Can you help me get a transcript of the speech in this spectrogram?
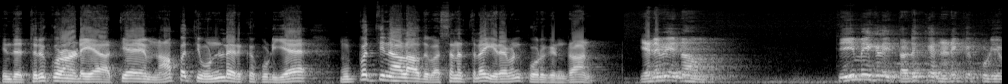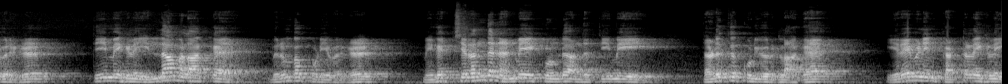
இந்த திருக்குறானுடைய அத்தியாயம் நாற்பத்தி ஒன்றில் இருக்கக்கூடிய முப்பத்தி நாலாவது வசனத்தில் இறைவன் கூறுகின்றான். எனவே நாம் தீமைகளை தடுக்க நினைக்கக்கூடியவர்கள் தீமைகளை இல்லாமலாக்க விரும்பக்கூடியவர்கள் மிகச்சிறந்த நன்மையை கொண்டு அந்த தீமையை தடுக்கக்கூடியவர்களாக இறைவனின் கட்டளைகளை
